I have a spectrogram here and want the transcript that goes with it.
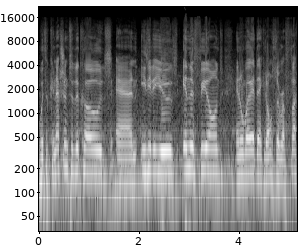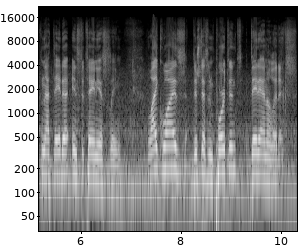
with a connection to the codes and easy to use in the field in a way that can also reflect that data instantaneously. Likewise, just as important, data analytics.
